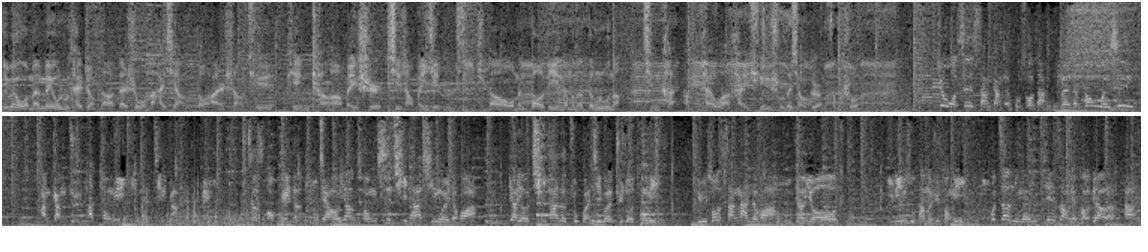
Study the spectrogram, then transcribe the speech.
因为我们没有入台证，那但是我们还想到岸上去品尝啊美食，欣赏美景。那我们到底能不能登陆呢？请看啊，台湾海巡署的小哥怎么说。就我是商港的副所长，你们的公文是航港局，他同意你们进港，这是 OK 的。假如要从事其他行为的话，要由其他的主管机关去做同意。比如说上岸的话，要由移民署他们去同意。我知道你们今天上午也跑掉了啊。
